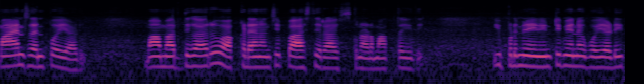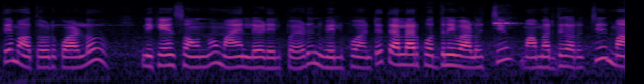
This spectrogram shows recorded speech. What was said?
మా ఆయన చనిపోయాడు. మా మరిది గారు అక్కడే నుంచి ఆస్తి రాసుకున్నాడు మా అత్త ఇది. ఇప్పుడు నేను ఇంటి మీద పోయి అడిగితే మా తోడుకు వాళ్ళు నీకేం సౌందం మా ఆయన లేడు వెళ్ళిపోయాడు నువ్వు వెళ్ళిపో అంటే తెల్లారి పొద్దున వాళ్ళు వచ్చి మా మరిది గారు వచ్చి మా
